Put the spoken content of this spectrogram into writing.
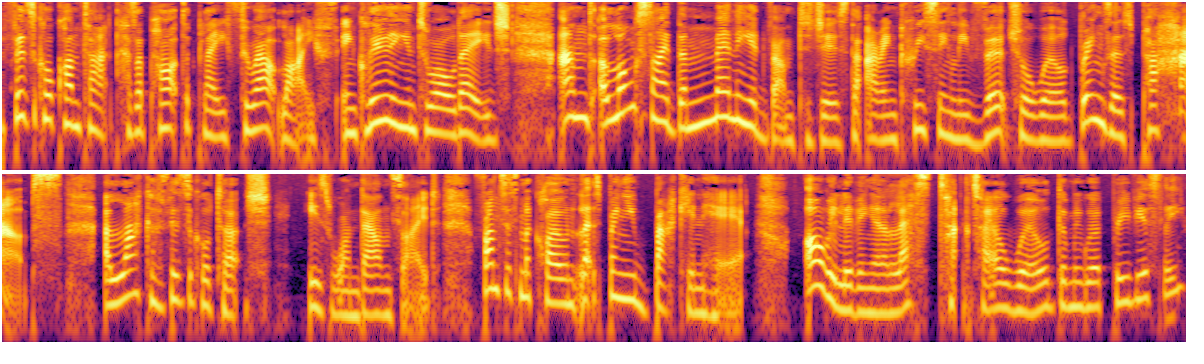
Physical contact has a part to play throughout life, including into old age, and alongside the many advantages that our increasingly virtual world brings us, perhaps a lack of physical touch is one downside. Francis McGlone, let's bring you back in here. Are we living in a less tactile world than we were previously?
